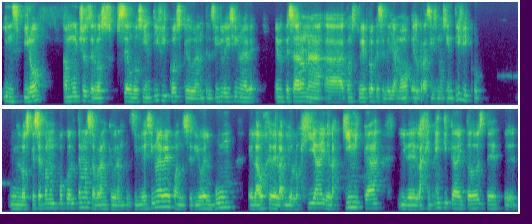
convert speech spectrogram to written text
inspiró a muchos de los pseudocientíficos que durante el siglo XIX empezaron a, construir lo que se le llamó el racismo científico. Los que sepan un poco del tema sabrán que durante el siglo XIX, cuando se dio el boom, el auge de la biología y de la química y de la genética y este, eh,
